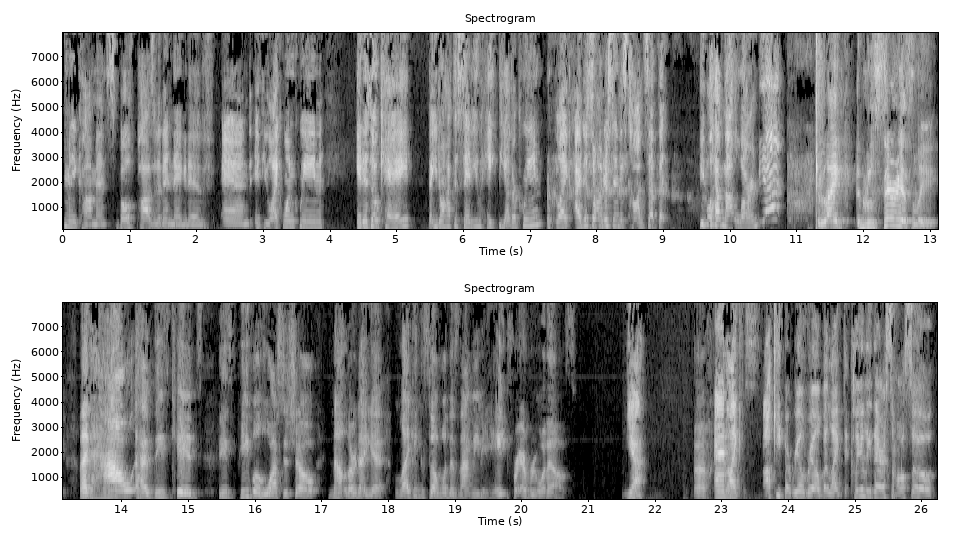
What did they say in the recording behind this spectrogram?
many comments, both positive and negative. And if you like one queen, it is okay that you don't have to say that you hate the other queen. Like, I just don't understand this concept that people have not learned yet. like seriously, like how have these kids? These people who watch the show not learned that yet. Liking someone does not mean hate for everyone else. Yeah. And ugh. like, I'll keep it real, real, but like, clearly there are some also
